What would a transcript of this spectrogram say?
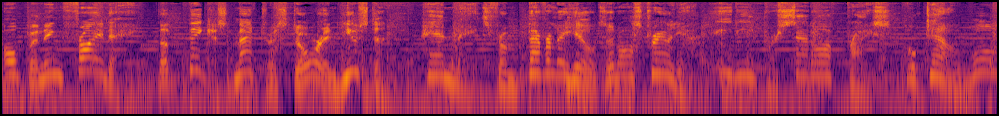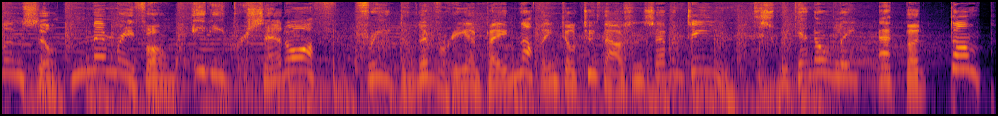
Opening Friday, the biggest mattress store in Houston. Handmaids from Beverly Hills in Australia, 80% off price. Hotel Wool and Silk Memory Foam, 80% off. Free delivery and pay nothing till 2017. This weekend only at the dump.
